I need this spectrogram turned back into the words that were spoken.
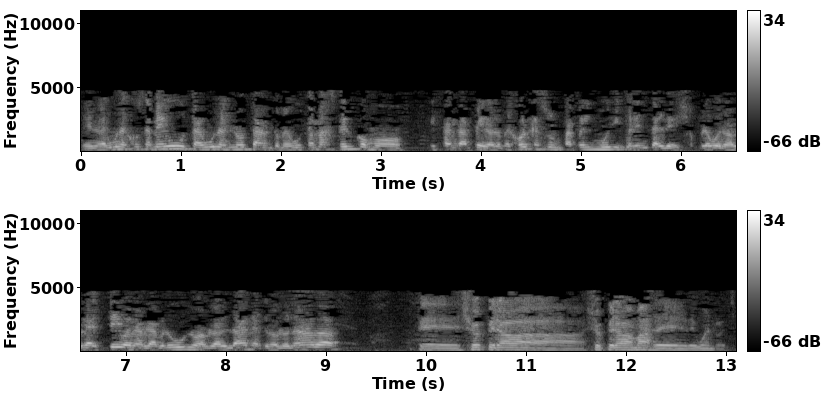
En algunas cosas me gusta, algunas no tanto. Me gusta más él como pero A lo mejor que hace un papel muy diferente al de ellos. Pero bueno, habla Esteban, habla Bruno, habla Aldana, que no habló nada. Eh, yo esperaba yo esperaba más de, de Wenrich.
